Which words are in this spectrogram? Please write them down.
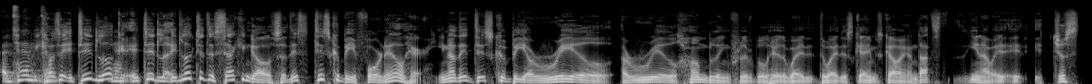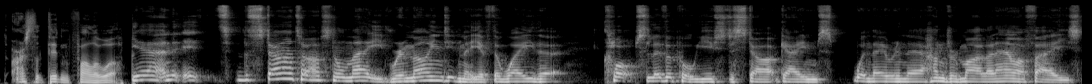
attempt. Because it did look, yeah. it did, it looked at the second goal. So this this could be a four 0 here. You know, this could be a real a real humbling for Liverpool here. The way the way this game is going, and that's you know, it, it just Arsenal didn't follow up. Yeah, and it, the start Arsenal made reminded me of the way that Klopp's Liverpool used to start games when they were in their 100 mile an hour phase.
